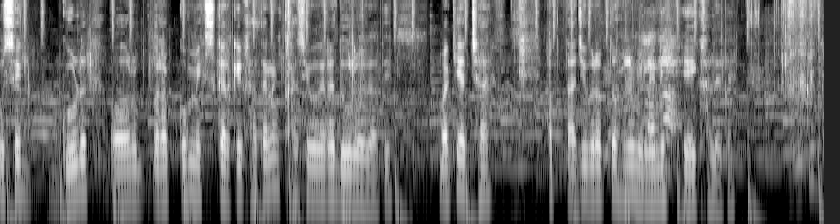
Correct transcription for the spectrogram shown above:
उससे गुड़ और बर्फ़ को मिक्स करके खाते हैं ना, खांसी वगैरह दूर हो जाती है। बाकी अच्छा है, अब ताज़ी बर्फ़ तो हमें मिले नहीं, यही खा लेते हैं। इतनी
